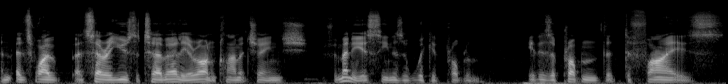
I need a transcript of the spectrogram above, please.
And that's why uh, Sarah used the term earlier on climate change for many is seen as a wicked problem. It is a problem that defies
